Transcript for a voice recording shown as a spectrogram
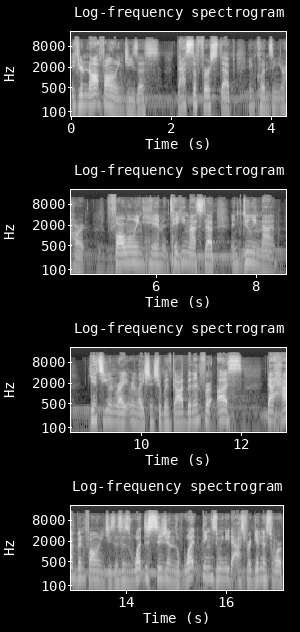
if you're not following Jesus, that's the first step in cleansing your heart. Following Him and taking that step and doing that gets you in right relationship with God. But then for us that have been following Jesus is what decisions, what things do we need to ask forgiveness for?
